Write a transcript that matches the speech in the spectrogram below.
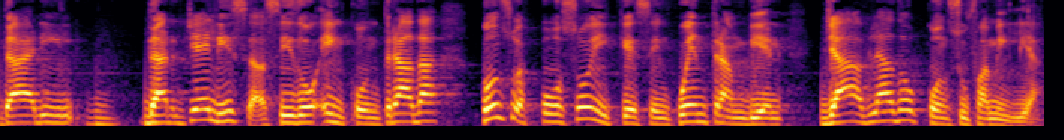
Daril, Dargelis ha sido encontrada con su esposo y que se encuentran bien. Ya ha hablado con su familia.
